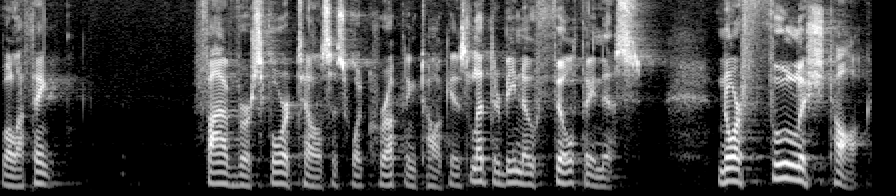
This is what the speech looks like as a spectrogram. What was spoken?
Well, I think 5 verse 4 tells us what corrupting talk is. Let there be no filthiness, nor foolish talk,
